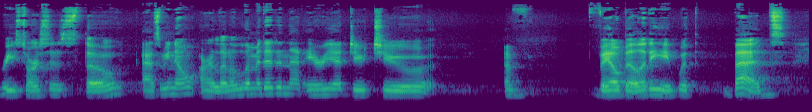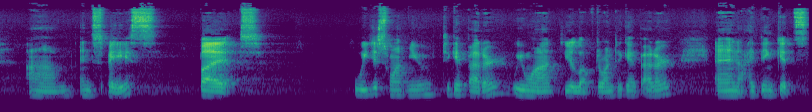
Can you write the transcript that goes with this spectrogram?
resources, though, as we know, are a little limited in that area due to availability with beds um, and space. But we just want you to get better. We want your loved one to get better. And I think it's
